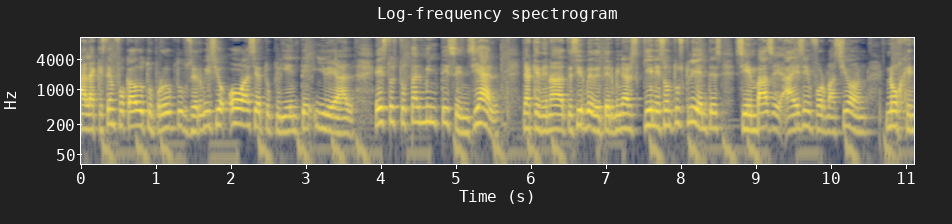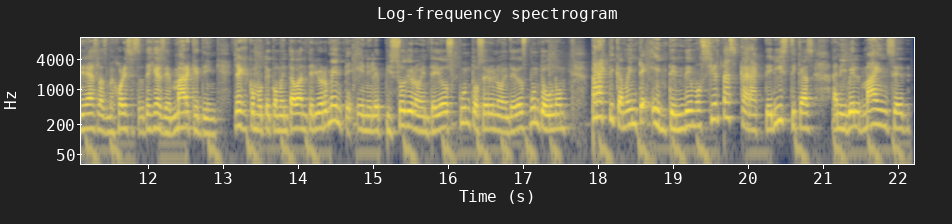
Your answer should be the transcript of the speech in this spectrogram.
a la que está enfocado tu producto, tu servicio o hacia tu cliente ideal. Esto es totalmente esencial, ya que de nada te sirve determinar quiénes son tus clientes si en base a esa información no generas las mejores estrategias de marketing, ya que como te comentaba anteriormente en el episodio 92.0 y 92.1, prácticamente entendemos ciertas características a nivel mindset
